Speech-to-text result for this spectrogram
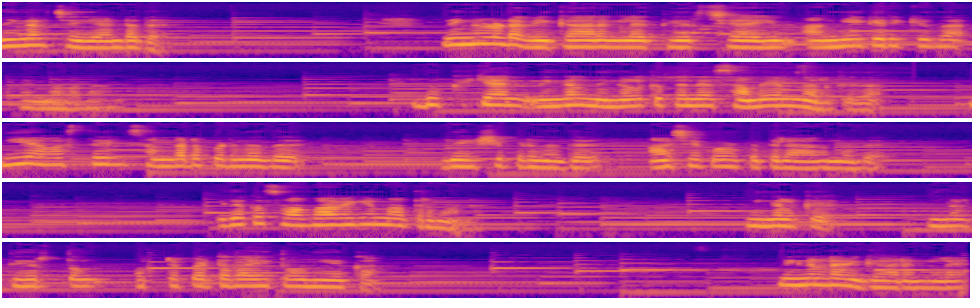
നിങ്ങൾ ചെയ്യേണ്ടത് നിങ്ങളുടെ വികാരങ്ങളെ തീർച്ചയായും അംഗീകരിക്കുക എന്നുള്ളതാണ്. ദുഃഖിക്കാൻ നിങ്ങൾ നിങ്ങൾക്ക് തന്നെ സമയം നൽകുക. ഈ അവസ്ഥയിൽ സങ്കടപ്പെടുന്നത് ദേഷ്യപ്പെടുന്നത് ആശയക്കുഴപ്പത്തിലാകുന്നത് ഇതൊക്കെ സ്വാഭാവികം മാത്രമാണ്. നിങ്ങൾക്ക് നിങ്ങൾ തീർത്തും ഒറ്റപ്പെട്ടതായി തോന്നിയേക്കാം. നിങ്ങളുടെ വികാരങ്ങളെ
